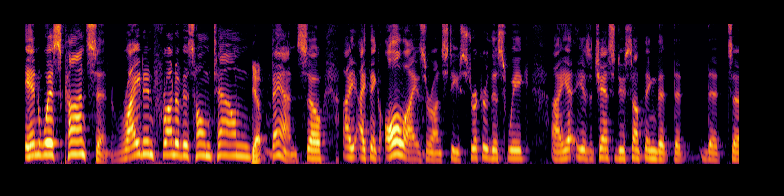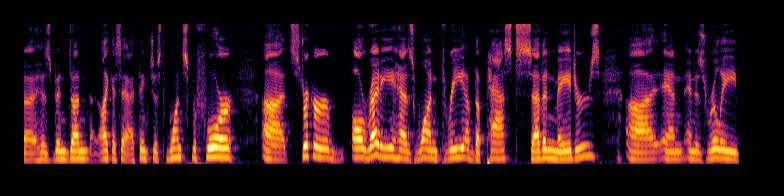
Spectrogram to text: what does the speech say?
in Wisconsin, right in front of his hometown yep. fans. So I, I, think all eyes are on Steve Stricker this week. Uh, he, he, has a chance to do something that that that uh, has been done. Like I say, I think just once before. Uh, Stricker already has won three of the past seven majors, uh, and and is really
